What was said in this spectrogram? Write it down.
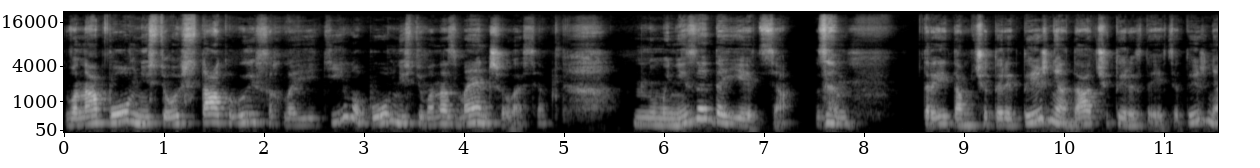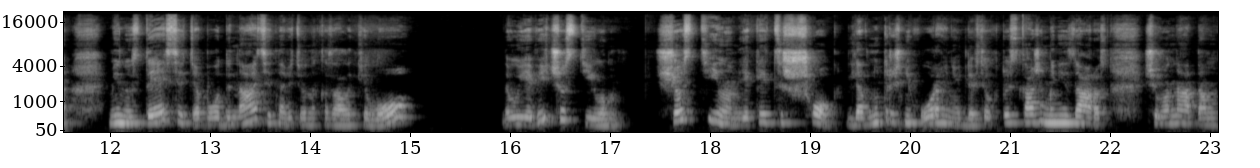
Вона повністю ось так висохла її тіло, повністю вона зменшилася. Ну, мені здається, за 3-4 тижня, да, 4, здається, тижня, мінус 10 або 11, навіть вони казали, кіло. Уявіть, що з тілом. Що з тілом, який це шок для внутрішніх органів, для всього. Хтось скаже мені зараз, що вона там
